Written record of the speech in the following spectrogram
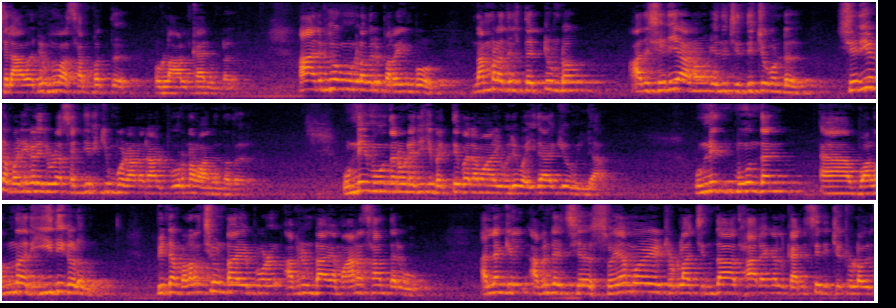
ചില അനുഭവ സമ്പത്ത് ഉള്ള ആൾക്കാരുണ്ട്. ആ അനുഭവമുള്ളവർ പറയുമ്പോൾ നമ്മളതിൽ തെറ്റുണ്ടോ? അത് ശരിയാണോ? എന്ന് ചിന്തിച്ചുകൊണ്ട് ശരിയുടെ വഴികളിലൂടെ സഞ്ചരിക്കുമ്പോഴാണ് ഒരാൾ പൂർണമാകുന്നത്. ഉണ്ണി മൂന്തനോട് എനിക്ക് വ്യക്തിപരമായി ഒരു വൈരാഗ്യവുമില്ല. ഉണ്ണി മൂന്തൻ വളർന്ന രീതികളും പിന്നെ വളർച്ചയുണ്ടായപ്പോൾ അവനുണ്ടായ മാനസാന്തരവും അല്ലെങ്കിൽ അവന്റെ സ്വ- സ്വയമായിട്ടുള്ള ചിന്താധാരകൾക്കനുസരിച്ചിട്ടുള്ള ഒരു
